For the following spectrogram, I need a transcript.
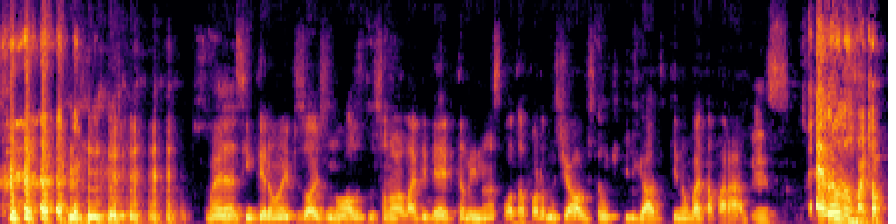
Mas assim, terão episódios novos do Sonora Live Dev também nas plataformas de áudio, então fique ligado que não vai estar tá parado. Isso. É, não, não vai estar tá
